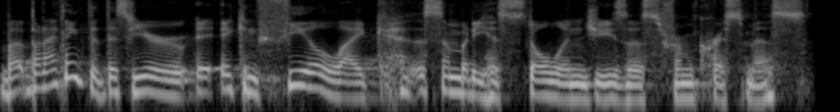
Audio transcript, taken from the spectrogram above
But, but I think that this year it, it can feel like somebody has stolen Jesus from Christmas.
